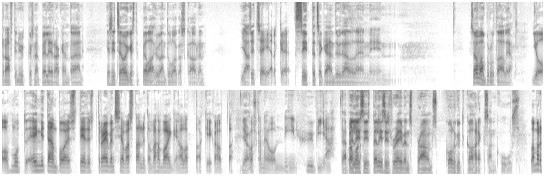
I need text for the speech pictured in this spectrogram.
draftin ykkösenä pelirakentajan, ja sitten se oikeasti pelaa hyvän tulokaskauden, ja sitten sen jälkeen, sitten se kääntyy tälleen, niin se on vaan brutaalia. Joo, mutta ei mitään pois. Tietysti Ravensia vastaan nyt on vähän vaikea aloittaakin kautta, Joo. koska ne on niin hyviä. Tämä Lamar, peli siis, peli siis Ravens Browns 38-6. Lamar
